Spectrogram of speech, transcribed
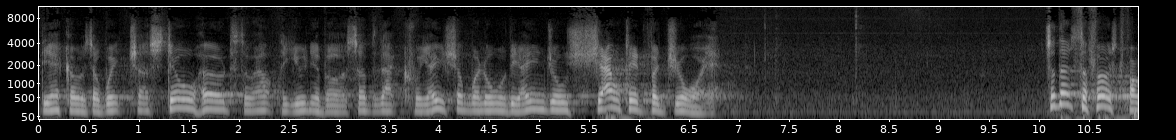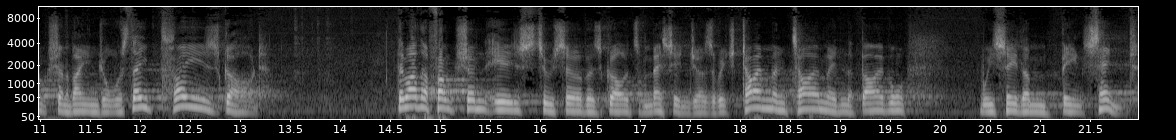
The echoes of which are still heard throughout the universe of that creation when all the angels shouted for joy. So that's the first function of angels. They praise God. Their other function is to serve as God's messengers, which time and time in the Bible we see them being sent.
